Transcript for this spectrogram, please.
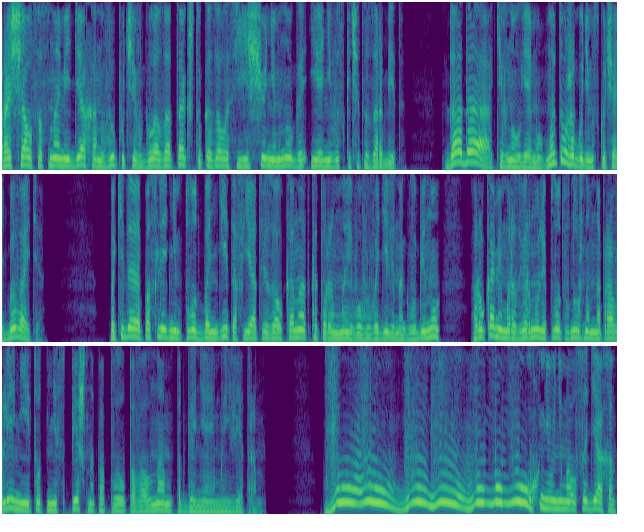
Прощался с нами Дяхан, выпучив глаза так, что казалось еще немного, и они выскочат из орбит. «Да-да», — кивнул я ему, — «мы тоже будем скучать, бывайте». Покидая последним плод бандитов, я отвязал канат, которым мы его выводили на глубину. Руками мы развернули плод в нужном направлении, и тот неспешно поплыл по волнам, подгоняемый ветром. «Ву-ву! Ву-ву! не унимался Дяхан.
